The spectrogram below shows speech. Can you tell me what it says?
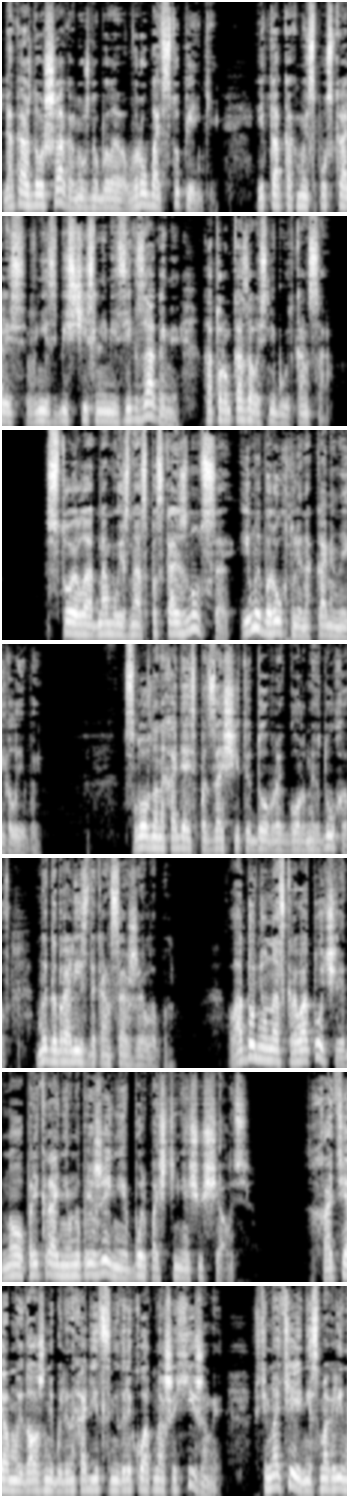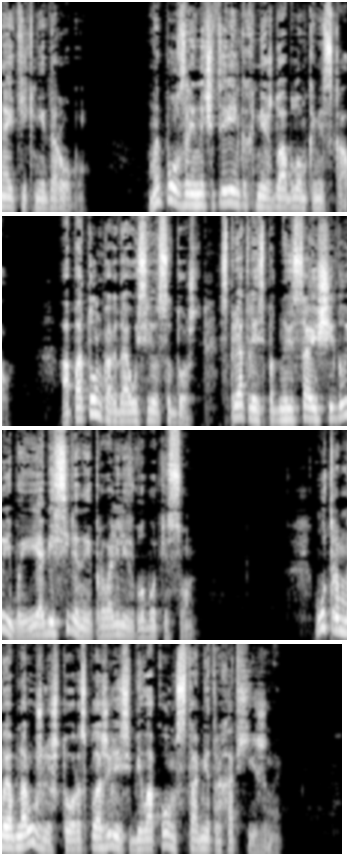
Для каждого шага нужно было вырубать ступеньки, и так как мы спускались вниз бесчисленными зигзагами, которым, казалось, не будет конца. Стоило одному из нас поскользнуться, и мы бы рухнули на каменные глыбы. Словно находясь под защитой добрых горных духов, мы добрались до конца желоба. Ладони у нас кровоточили, но при крайнем напряжении боль почти не ощущалась. Хотя мы должны были находиться недалеко от нашей хижины, в темноте не смогли найти к ней дорогу. Мы ползали на четвереньках между обломками скал. А потом, когда усилился дождь, спрятались под нависающей глыбой и обессиленные провалились в глубокий сон. Утром мы обнаружили, что расположились биваком в ста метрах от хижины.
